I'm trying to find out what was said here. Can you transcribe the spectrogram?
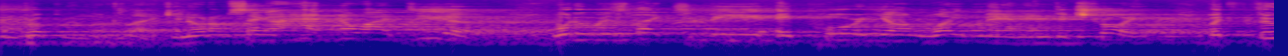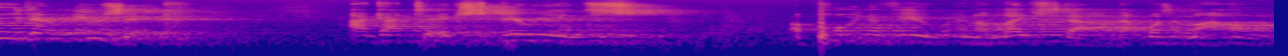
in Brooklyn looked like. You know what I'm saying? I had no idea what it was like to be a poor young white man in Detroit, but through their music, I got to experience a point of view and a lifestyle that wasn't my own.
